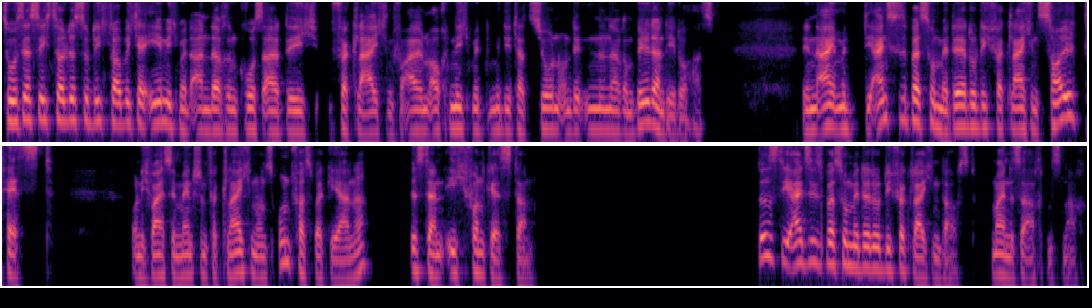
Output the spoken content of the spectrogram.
Zusätzlich solltest du dich, glaube ich, ja eh nicht mit anderen großartig vergleichen, vor allem auch nicht mit Meditation und den inneren Bildern, die du hast. Die einzige Person, mit der du dich vergleichen solltest, und ich weiß, die Menschen vergleichen uns unfassbar gerne, ist dann ich von gestern. Das ist die einzige Person, mit der du dich vergleichen darfst, meines Erachtens nach.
